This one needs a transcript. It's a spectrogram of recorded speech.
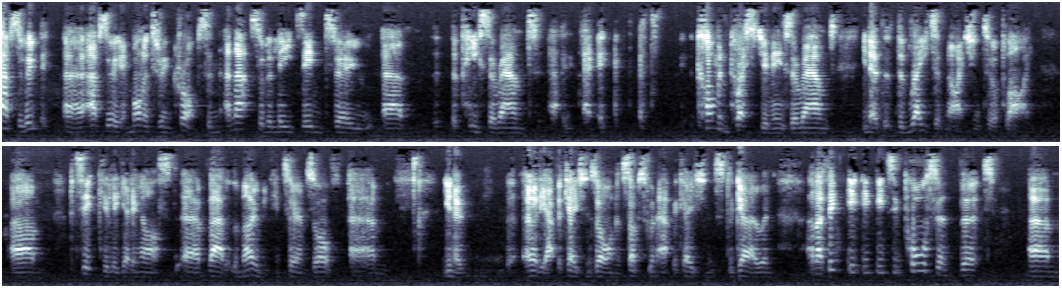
absolutely, uh, absolutely, and monitoring crops, and, and that sort of leads into um, the piece around. Uh, a, a, common question is around, you know, the, the rate of nitrogen to apply. Um, particularly getting asked uh, that at the moment in terms of, um, you know, early applications on and subsequent applications to go. And, and I think it, it, it's important that um,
